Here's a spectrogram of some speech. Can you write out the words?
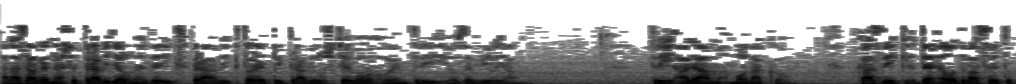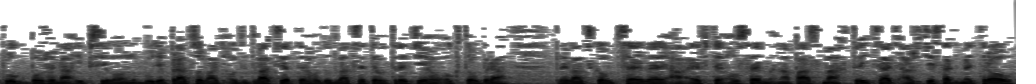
A na záver naše pravidelné DX správy, ktoré pripravil števo OM3 Jozef William. 3 Adam Monaco. Kazik DL2 Svetopluk Božena Y bude pracovať od 20. do 23. októbra prevádzkou CV a FT8 na pásmach 30 až 10 metrov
